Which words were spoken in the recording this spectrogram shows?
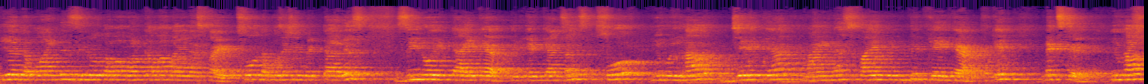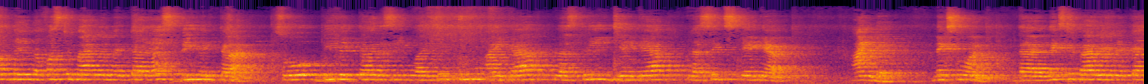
Here the point is 0, comma 1, comma minus 5. So the position vector is 0 into i cap. It get cancels so you will have j cap minus 5 into k cap. Okay? Next you have take the first parallel vector as b vector. So b vector is equal to 2 i cap plus 3 j cap plus 6 k cap. And next one the next parallel vector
